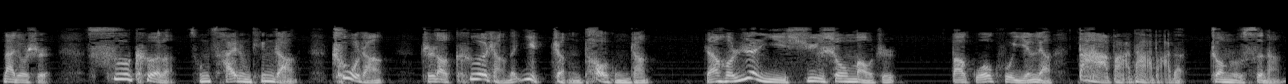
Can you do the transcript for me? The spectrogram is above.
那就是私刻了从财政厅长、处长直到科长的一整套公章，然后任意虚收冒支，把国库银两大把大把的装入私囊。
